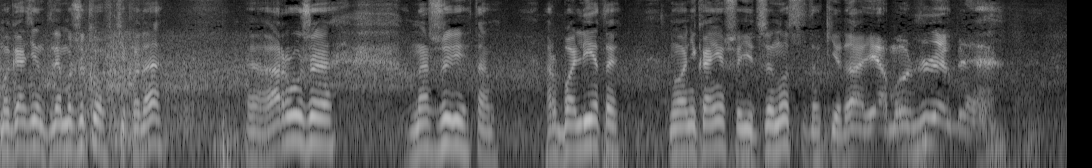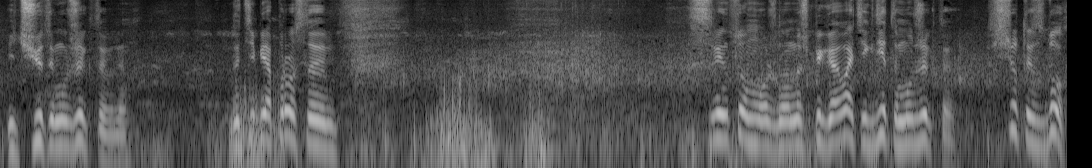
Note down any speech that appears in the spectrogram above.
магазин для мужиков, типа, да, э, оружие, ножи, там, арбалеты. Ну, они, конечно, яйценосы такие, да, я мужик, бля. И чё ты мужик-то, блин? Да тебя просто свинцом можно нашпиговать. И где ты, мужик-то? Все, ты сдох.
